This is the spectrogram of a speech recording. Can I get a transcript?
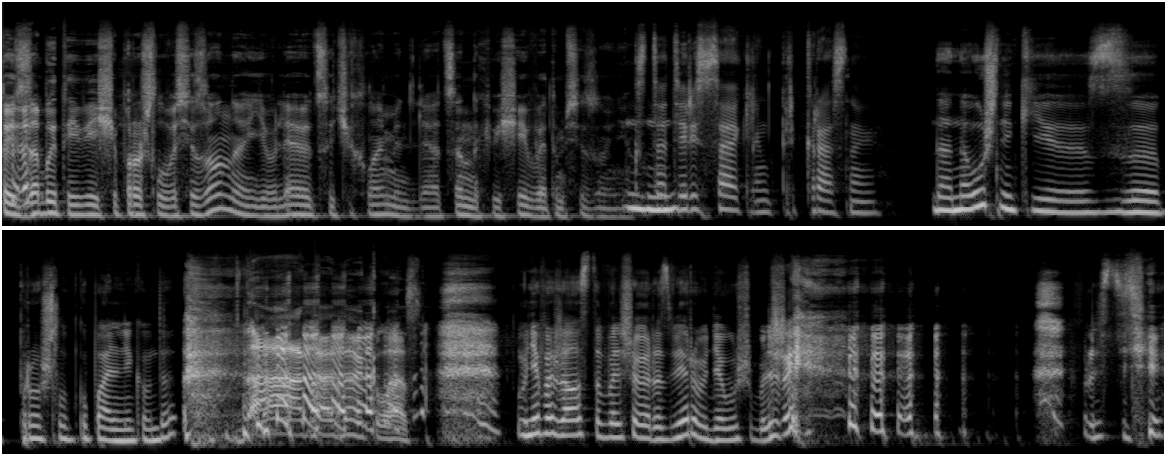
То есть забытые вещи прошлого сезона являются чехлами для ценных вещей в этом сезоне. Кстати, ресайклинг прекрасный. Да, наушники с прошлым купальником, да? Да, да, да, класс. Мне, пожалуйста, большой размер, у меня уши большие. Простите.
